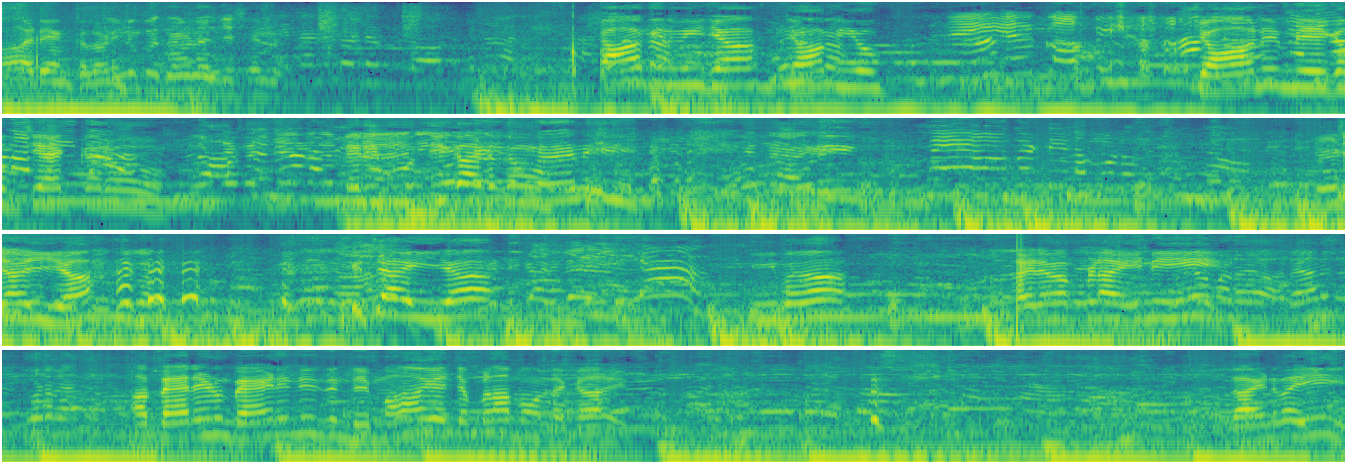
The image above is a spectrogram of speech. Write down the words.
ਸਾਡੇ ਅੰਕਲ ਸਾਡੇ ਹੋਣੀ। ਮੈਨੂੰ ਪਤਾ ਹੋਣਾ ਜਸ਼ਨ। ਚਾਹ ਕਿਨਵੀ ਜਾ ਚਾਹ ਪੀਓ। ਨਹੀਂ ਇਹ ਕਾਫੀ ਚਾਹ ਨੇ ਮੇਕਅਪ ਚੈੱਕ ਕਰੋ। ਤੇਰੀ ਬੁੱਧੀ ਘੱਟ ਦੂੰ ਚਾਈ ਆ। ਚਾਈ ਆ। ਕੀ ਪਤਾ? ਇਹਨੇ ਮੈਂ ਪੜਾਈ ਨਹੀਂ। ਆ ਬੈਰੇ ਨੂੰ ਬਹਿਣ ਹੀ ਨਹੀਂ ਦਿੰਦੇ। ਮਾਂ ਕੇ ਚੱਪਲਾਂ ਪਾਉਣ ਲੱਗਾ ਇਹ। ਰਾਇਣ ਭਾਈ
